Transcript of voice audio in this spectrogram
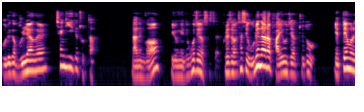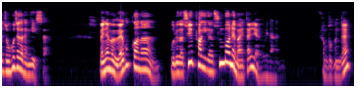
우리가 물량을 챙기기가 좋다 라는 거 이런 게 호재였었어요. 그래서 사실 우리나라 바이오 제약주도 얘 때문에 좀 호재가 된 게 있어요. 왜냐면 외국 거는 우리가 수입하기가 순번에 많이 딸려요. 우리나라는 그런 부분들.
